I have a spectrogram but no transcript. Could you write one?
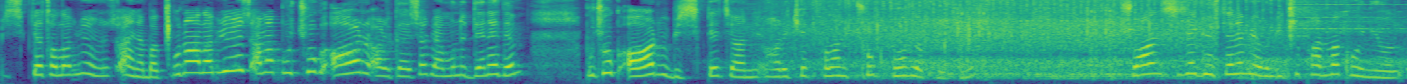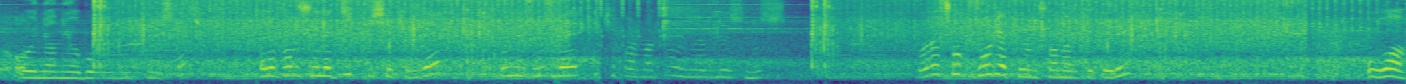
bisiklet alabiliyor muyuz? Aynen bak bunu alabiliyoruz ama bu çok ağır arkadaşlar. Ben bunu denedim. Bu çok ağır bir bisiklet yani hareket falan çok zor yapıyorsunuz. Şu an size gösteremiyorum. İki parmak oynuyor oynanıyor bu oyun arkadaşlar. Telefonu şöyle dik bir şekilde koyuyorsunuz ve iki parmakla oynayabiliyorsunuz. Bu arada çok zor yapıyorum şu an hareketleri. Oha. Oo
